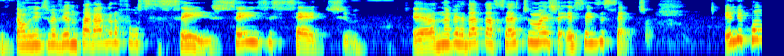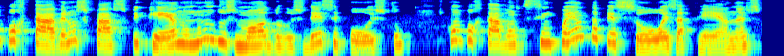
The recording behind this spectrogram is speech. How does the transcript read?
Então a gente vai ver no parágrafo 6, 6 e 7. É, na verdade está 7, mas é 6 e 7. Ele comportava, era um espaço pequeno, num dos módulos desse posto, comportavam 50 pessoas apenas,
